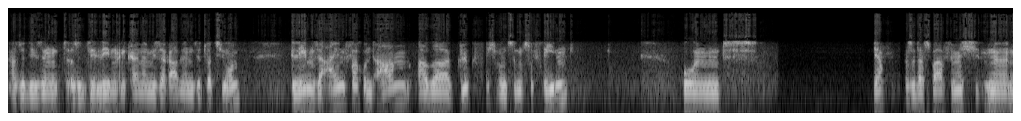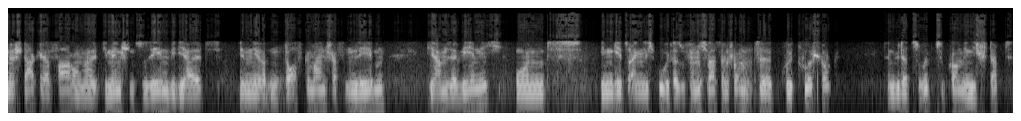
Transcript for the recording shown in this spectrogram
also die sind, also die leben in keiner miserablen Situation leben sehr einfach und arm, aber glücklich und sind zufrieden. Und also das war für mich eine, eine starke Erfahrung, halt die Menschen zu sehen, wie die halt in ihren Dorfgemeinschaften leben. Die haben sehr wenig und ihnen geht es eigentlich gut. Also für mich war es dann schon ein Kulturschock, dann wieder zurückzukommen in die Stadt.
